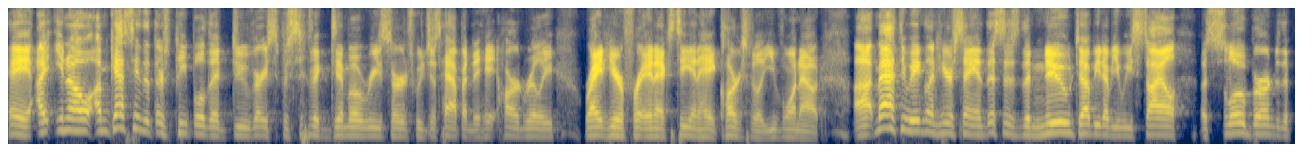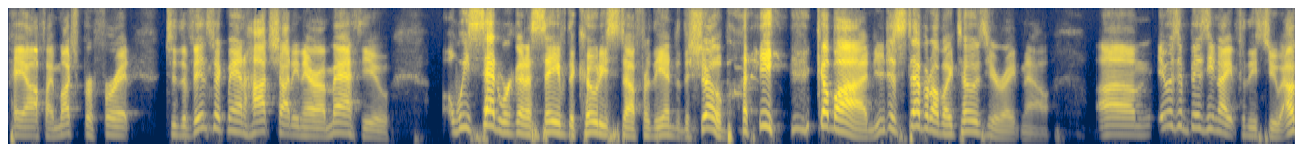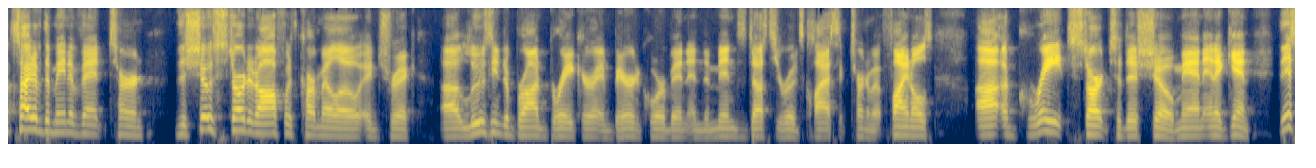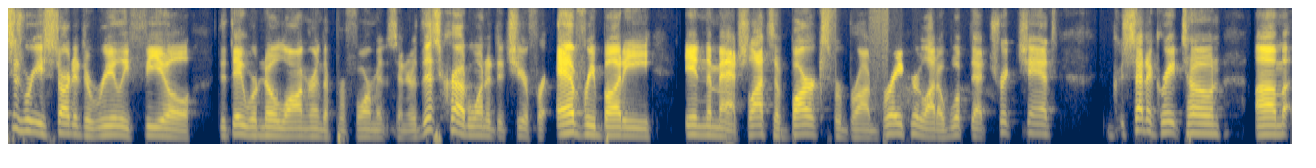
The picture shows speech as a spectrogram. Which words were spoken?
Hey, I you know, I'm guessing that there's people that do very specific demo research. We just happen to hit hard really right here for NXT. And hey, Clarksville, you've won out. Uh, Matthew England here saying this is the new WWE style, a slow burn to the payoff. I much prefer it to the Vince McMahon hot shotting era. Matthew, we said we're going to save the Cody stuff for the end of the show, buddy. Come on. You're just stepping on my toes here right now. Um, it was a busy night for these two. Outside of the main event turn, the show started off with Carmelo and Trick uh, losing to Bron Breakker and Baron Corbin in the men's Dusty Rhodes Classic tournament finals. Uh, a great start to this show, man. And again, this is where you started to really feel that they were no longer in the performance center. This crowd wanted to cheer for everybody in the match. Lots of barks for Bron Breakker, a lot of whoop that trick chants, set a great tone. Um,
